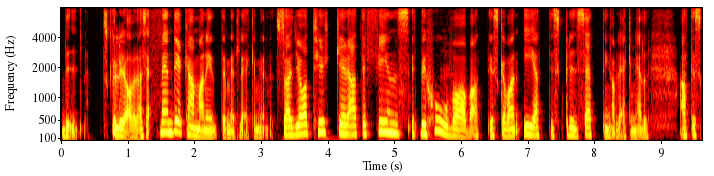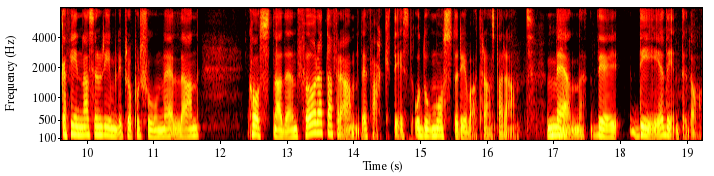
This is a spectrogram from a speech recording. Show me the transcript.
bil skulle jag vilja säga. Men det kan man inte med ett läkemedel. Så att jag tycker att det finns ett behov av att det ska vara en etisk prissättning av läkemedel. Att det ska finnas en rimlig proportion mellan kostnaden för att ta fram det faktiskt och då måste det vara transparent. Men det, det är det inte idag.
